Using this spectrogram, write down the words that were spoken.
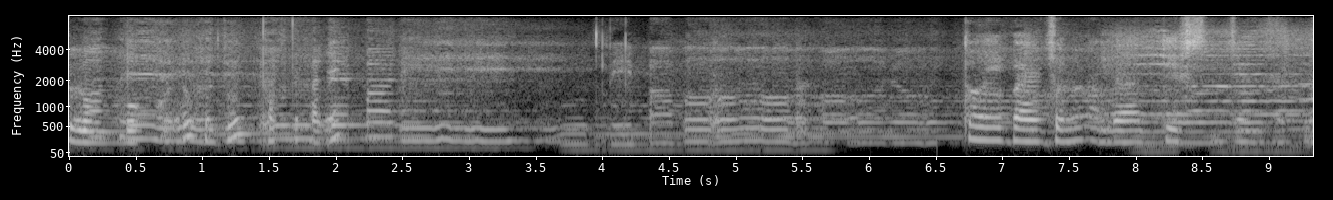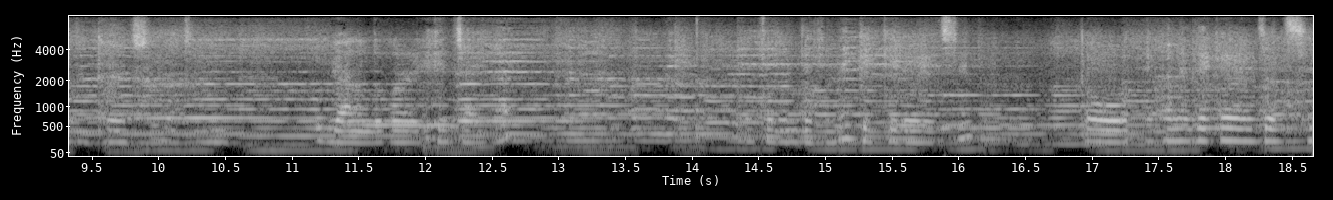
রুম বুক করেও কিন্তু থাকতে পারে। তো এবার চলুন আমরা কিডস রয়েছি খুবই আনন্দ করার একটি জায়গা। চলুন দেখে নিই কী রয়েছে। তো এখানে দেখা যাচ্ছে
